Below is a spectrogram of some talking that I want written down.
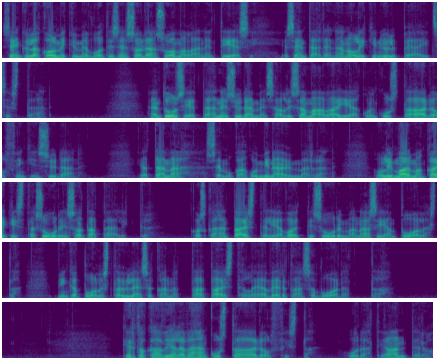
Sen kyllä 30-vuotisen sodan suomalainen tiesi, ja sen tähden hän olikin ylpeä itsestään. Hän tunsi, että hänen sydämensä oli samaa lajia kuin Kusta Adolfinkin sydän, ja tämä, sen mukaan kuin minä ymmärrän, oli maailman kaikista suurin sotapäällikkö, koska hän taisteli ja voitti suurimman asian puolesta, minkä puolesta yleensä kannattaa taistella ja vertaansa vuodattaa. Kertokaa vielä vähän Kusta Adolfista, huudahti Antero,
